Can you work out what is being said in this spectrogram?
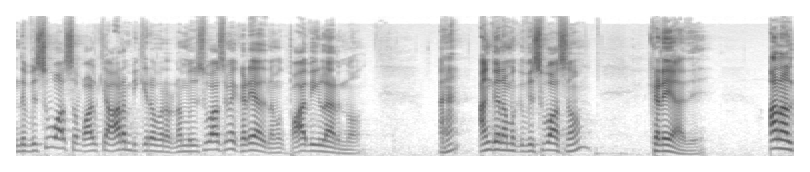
இந்த விசுவாச வாழ்க்கை ஆரம்பிக்கிறவர் நம்ம விசுவாசமே கிடையாது. நமக்கு பாவிகளாக இருந்தோம். அங்கே நமக்கு விசுவாசம் கிடையாது. ஆனால்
